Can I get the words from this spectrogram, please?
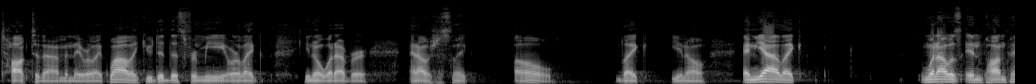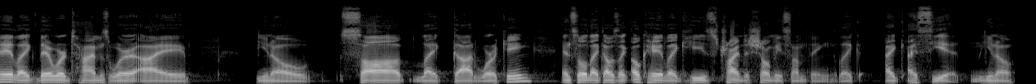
talk to them and they were like, wow, like you did this for me or like, you know, whatever. And I was just like, oh, like, you know, and yeah, like when I was in Pohnpei, like there were times where I, you know, saw like God working. And so like I was like, okay, like he's trying to show me something. Like I, I see it, you know,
